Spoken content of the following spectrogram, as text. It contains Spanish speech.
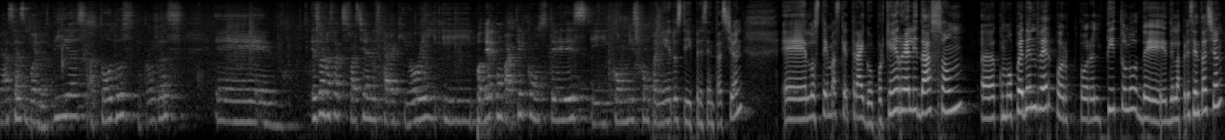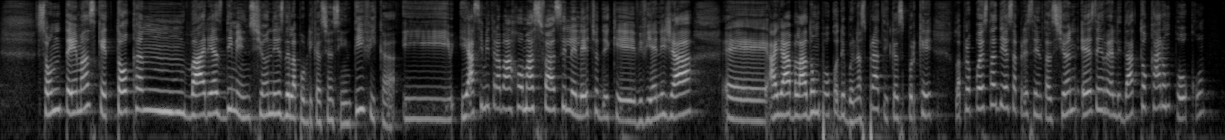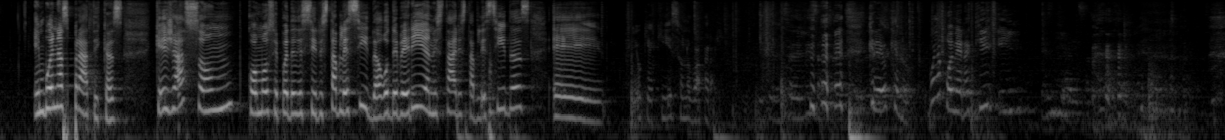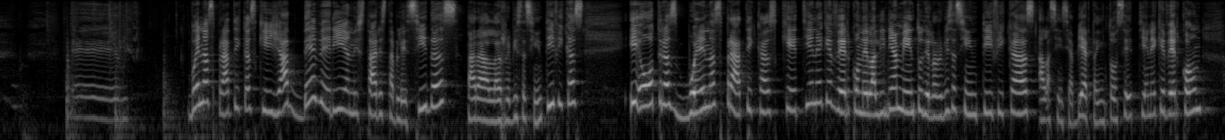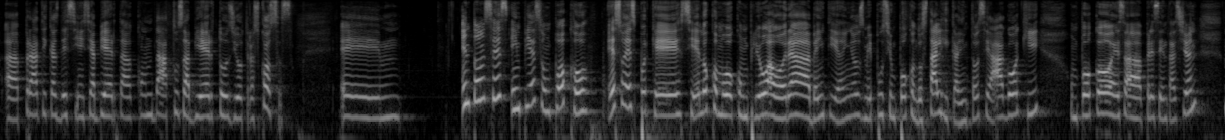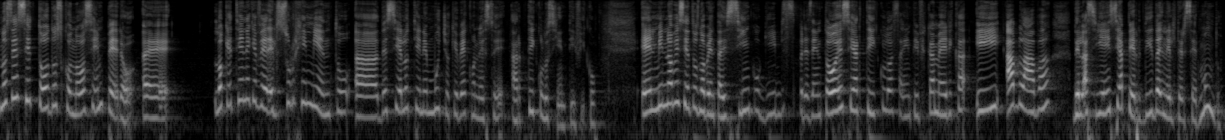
gracias. Buenos días a todos y todas. Eh, es una satisfacción estar aquí hoy y poder compartir con ustedes y con mis compañeros de presentación eh, los temas que traigo, porque en realidad son, uh, como pueden ver por, por el título de, de la presentación, son temas que tocan varias dimensiones de la publicación científica y, y hace mi trabajo más fácil el hecho de que Viviane ya eh, haya hablado un poco de buenas prácticas, porque la propuesta de esa presentación es en realidad tocar un poco en buenas prácticas que ya son, como se puede decir, establecidas o deberían estar establecidas. Eh, creo que aquí eso no va a parar. Creo que no. Voy a poner aquí y eh, buenas prácticas que já deveriam estar estabelecidas para as revistas científicas e outras buenas práticas que têm que ver com o alinhamento de revistas científicas à ciência aberta. Então, tem que ver com uh, práticas de ciência aberta, com dados abertos e outras coisas. Eh, entonces, empiezo un poco, eso es porque Cielo, como cumplió ahora 20 años, me puse un poco nostálgica, entonces hago aquí un poco esa presentación. No sé si todos conocen, pero eh, lo que tiene que ver, el surgimiento uh, de Cielo tiene mucho que ver con ese artículo científico. En 1995, Gibbs presentó ese artículo a Scientific America y hablaba de la ciencia perdida en el tercer mundo.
